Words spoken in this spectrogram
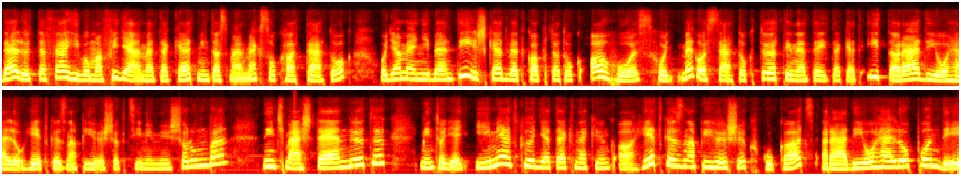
de előtte felhívom a figyelmeteket, mint azt már megszokhattátok, hogy amennyiben ti is kedvet kaptatok ahhoz, hogy megosszátok történeteiteket itt a Rádió Hello Hétköznapi Hősök című műsorunkban, nincs más teendőtök, mint hogy egy e-mailt küldjetek nekünk a hétköznapi hősök kukac radiohello.de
